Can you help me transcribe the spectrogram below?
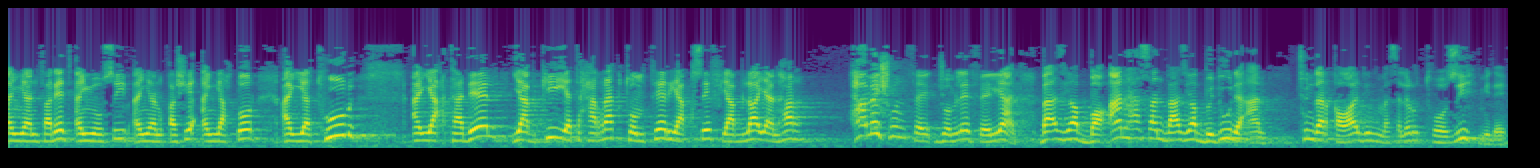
ان ینفرد ان یصیب ان ینقشع ان یحضر ان یتوب ان یعتدل یبکی یتحرک تمتر یقصف یبلا ینهر. همشون جمله فعلی اند. بعضیا با ان هستن بعضیا بدون ان. چون در قواعد این مسئله رو توضیح میده.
